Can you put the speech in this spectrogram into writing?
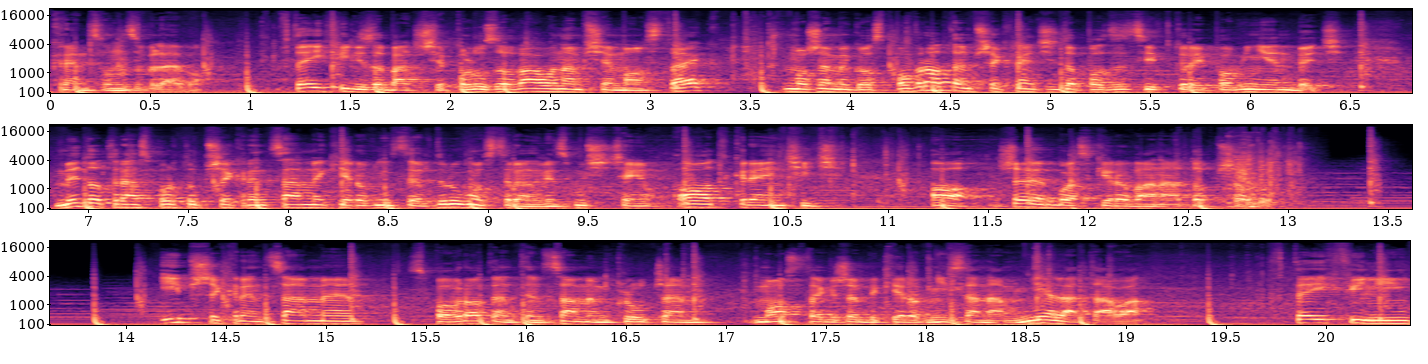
kręcąc w lewo. W tej chwili zobaczcie, poluzowało nam się mostek. Możemy go z powrotem przekręcić do pozycji, w której powinien być. My do transportu przekręcamy kierownicę w drugą stronę, więc musicie ją odkręcić, o, żeby była skierowana do przodu. I przykręcamy z powrotem tym samym kluczem mostek, żeby kierownica nam nie latała. W tej chwili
